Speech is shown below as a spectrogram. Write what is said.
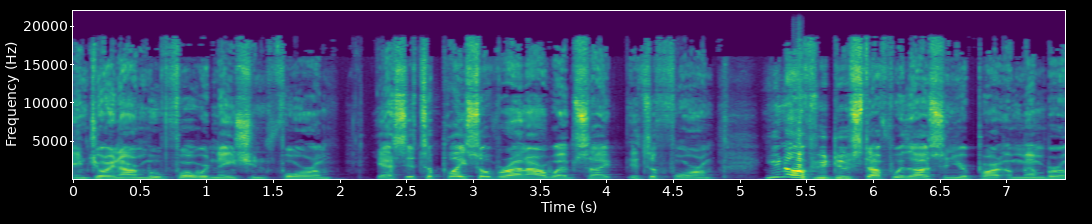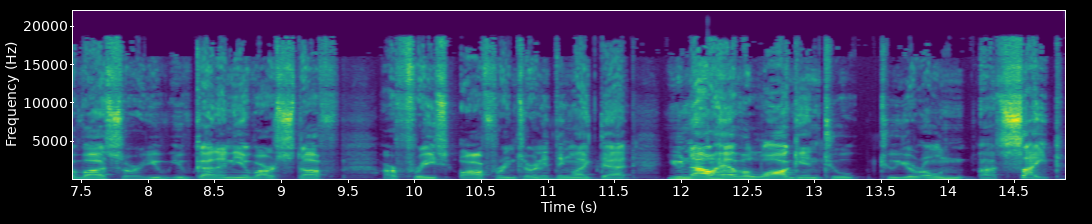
and join our Move Forward Nation forum. Yes, it's a place over on our website. It's a forum. You know, if you do stuff with us and you're part a member of us, or you, you've got any of our stuff, our free offerings, or anything like that, you now have a login to to your own uh, site,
